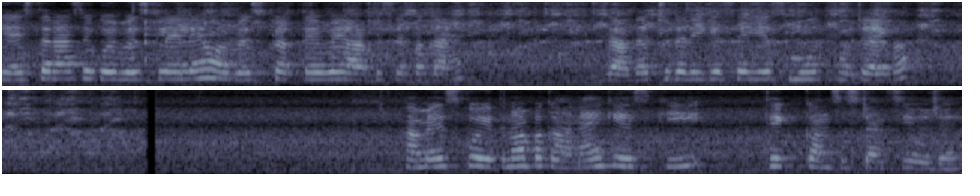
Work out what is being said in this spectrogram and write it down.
या इस तरह से कोई विस्क ले लें और विस्क करते हुए आप इसे पकाएँ। ज़्यादा अच्छे तरीके से ये स्मूथ हो जाएगा। हमें इसको इतना पकाना है कि इसकी थिक कंसिस्टेंसी हो जाए।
